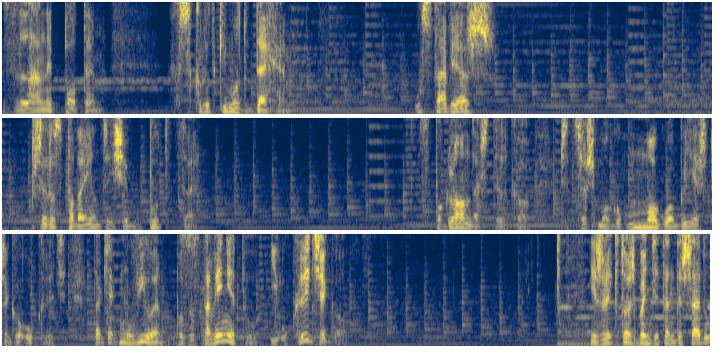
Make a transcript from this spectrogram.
zlany potem, z krótkim oddechem. Ustawiasz przy rozpadającej się budce. Spoglądasz tylko, czy coś mogło, mogłoby jeszcze go ukryć. Tak jak mówiłem, pozostawienie tu i ukrycie go. Jeżeli ktoś będzie tędy szedł,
